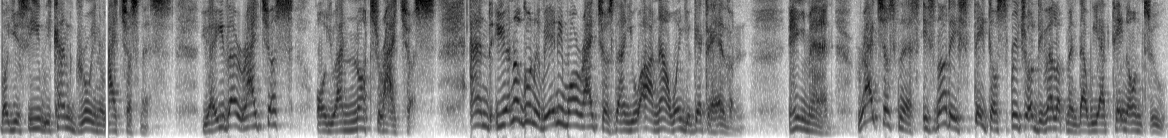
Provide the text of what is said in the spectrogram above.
But you see, we can't grow in righteousness. You are either righteous or you are not righteous. And you're not going to be any more righteous than you are now when you get to heaven. Amen. Righteousness is not a state of spiritual development that we attain unto.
